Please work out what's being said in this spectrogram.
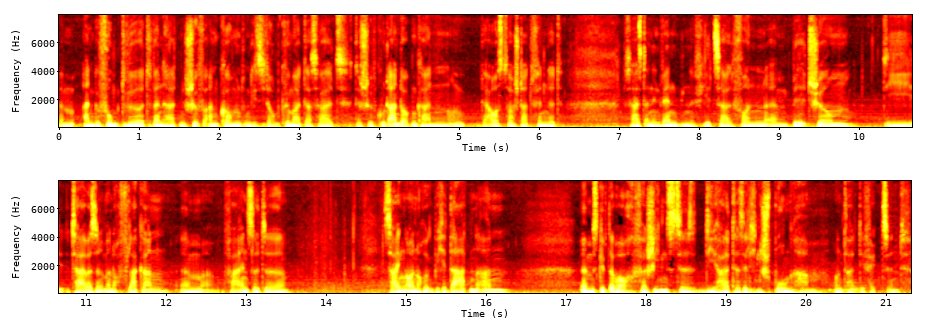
ähm, angefunkt wird, wenn halt ein Schiff ankommt und die sich darum kümmert, dass halt das Schiff gut andocken kann und der Austausch stattfindet. Das heißt, an den Wänden eine Vielzahl von ähm, Bildschirmen, die teilweise immer noch flackern. Ähm, vereinzelte zeigen auch noch irgendwelche Daten an. Ähm, es gibt aber auch verschiedenste, die halt tatsächlich einen Sprung haben und halt defekt sind.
